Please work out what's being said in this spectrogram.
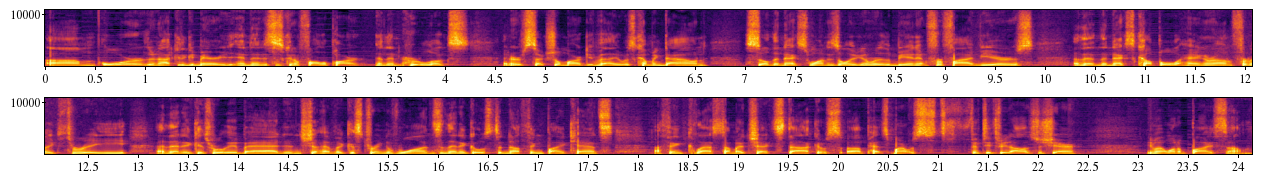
Um, or they're not going to get married, and then it's just going to fall apart. And then her looks and her sexual market value is coming down, so the next one is only going to really be in it for five years and then the next couple will hang around for like three, and then it gets really bad, and she'll have like a string of ones, and then it goes to nothing by cats. I think last time I checked, stock of uh, PetSmart was $53 a share. You might want to buy some.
